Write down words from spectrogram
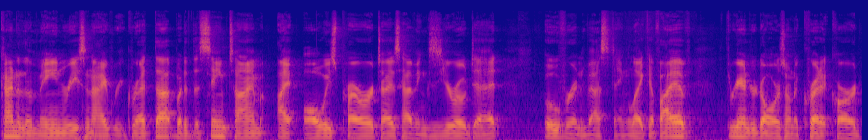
kind of the main reason I regret that. But at the same time, I always prioritize having zero debt over investing. Like if I have $300 on a credit card,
